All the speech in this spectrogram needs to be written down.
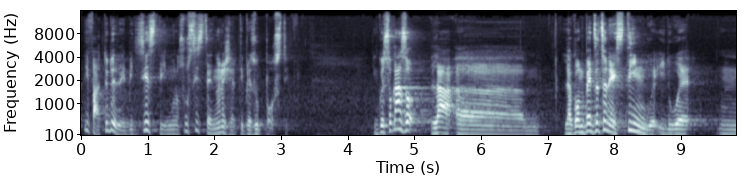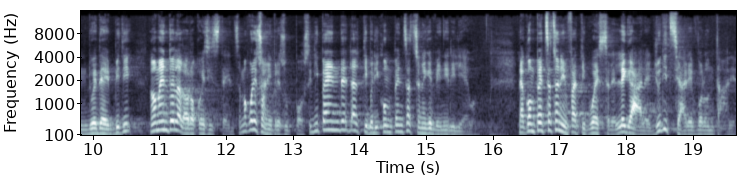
di fatto i due debiti si estinguono sussistendone certi presupposti. In questo caso la... Eh, la compensazione estingue i due, mh, mm, due debiti nel momento della loro coesistenza. Ma quali sono i presupposti? Dipende dal tipo di compensazione che viene in rilievo. La compensazione infatti può essere legale, giudiziaria e volontaria.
